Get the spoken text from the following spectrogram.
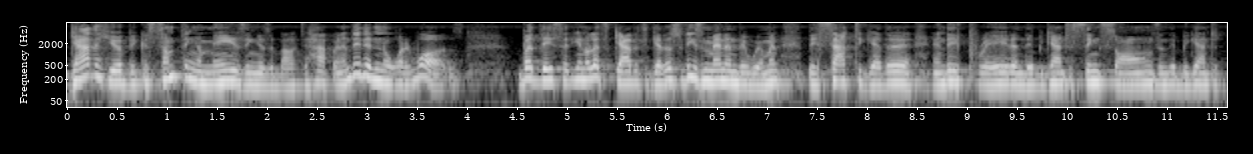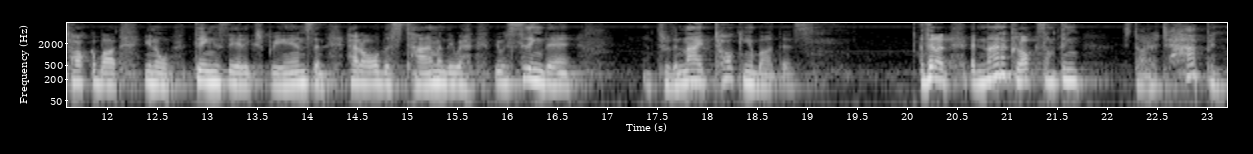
Gather here because something amazing is about to happen. And they didn't know what it was. But they said, you know, let's gather together. So these men and their women, they sat together and they prayed and they began to sing songs and they began to talk about, you know, things they had experienced and had all this time. And they were, they were sitting there through the night talking about this. And then at, at nine o'clock, something started to happen.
